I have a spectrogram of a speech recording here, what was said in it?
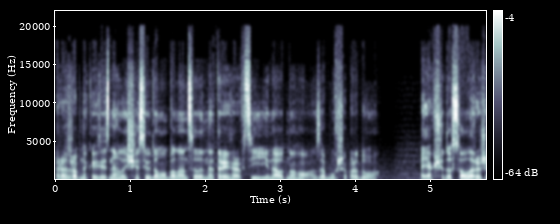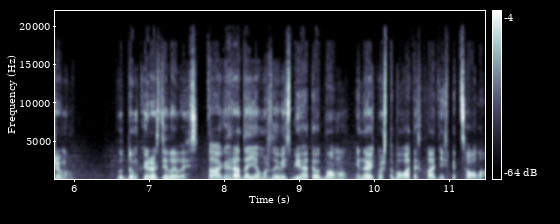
Розробники зізнали, що свідомо балансили на три гравці і на одного, забувши про дуо. А як щодо соло режиму? Тут думки розділились. Так, гра дає можливість бігати одному і навіть масштабувати складність під соло.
